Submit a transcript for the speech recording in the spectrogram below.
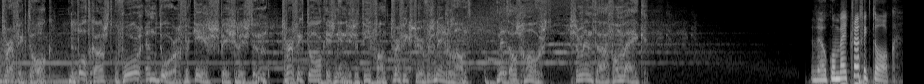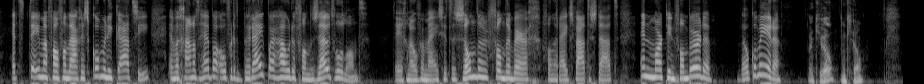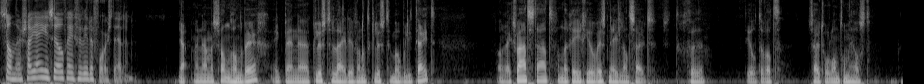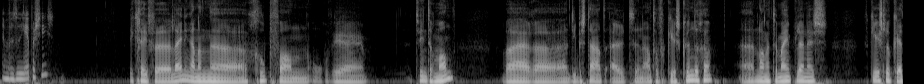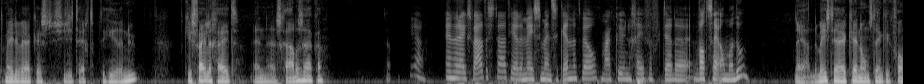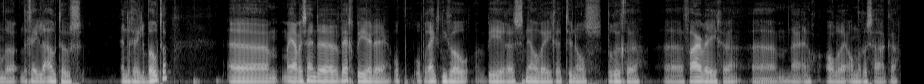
Traffic Talk, de podcast voor en door verkeersspecialisten. Traffic Talk is een initiatief van Traffic Service Nederland. Met als host Samantha van Wijk. Welkom bij Traffic Talk. Het thema van vandaag is communicatie en we gaan het hebben over het bereikbaar houden van Zuid-Holland. Tegenover mij zitten Sander van den Berg van de Rijkswaterstaat en Martin van Beurden. Welkom heren. Dankjewel. Dankjewel. Sander, zou jij jezelf even willen voorstellen? Ja, mijn naam is Sander van den Berg. Ik ben uh, clusterleider van het cluster Mobiliteit van Rijkswaterstaat van de regio West-Nederland-Zuid. Dus het gedeelte wat Zuid-Holland omhelst. En wat doe jij precies? Ik geef uh, leiding aan een uh, groep van ongeveer 20 man. Waar, die bestaat uit een aantal verkeerskundigen, lange termijnplanners, verkeersloketmedewerkers. Dus die zitten echt op de hier en nu. Verkeersveiligheid en schadezaken. Ja. ja, en Rijkswaterstaat, ja, de meeste mensen kennen het wel. Maar kun je nog even vertellen wat zij allemaal doen? Nou ja, de meesten herkennen ons denk ik van de, de gele auto's en de gele boten. Uh, maar ja, we zijn de wegbeheerder op, op rijksniveau. Beheren snelwegen, tunnels, bruggen, uh, vaarwegen um, nou, en nog allerlei andere zaken.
